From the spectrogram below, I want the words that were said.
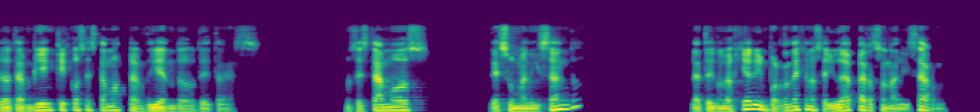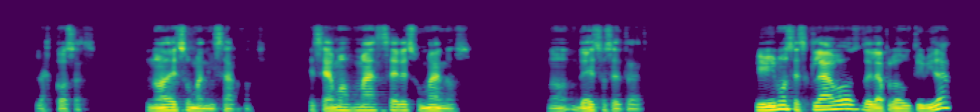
pero también qué cosa estamos perdiendo detrás. Nos estamos deshumanizando. La tecnología lo importante es que nos ayuda a personalizar las cosas, no a deshumanizarnos, que seamos más seres humanos, ¿no? De eso se trata. Vivimos esclavos de la productividad,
